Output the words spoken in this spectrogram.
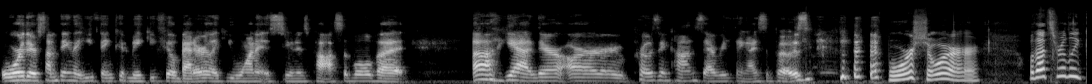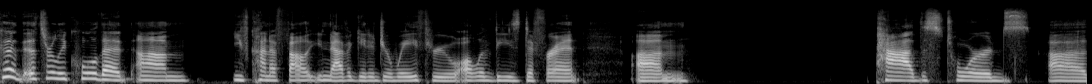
or there's something that you think could make you feel better, like you want it as soon as possible. But uh yeah, there are pros and cons to everything, I suppose. for sure. Well, that's really good. That's really cool that um you've kind of found you navigated your way through all of these different um, paths towards uh,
